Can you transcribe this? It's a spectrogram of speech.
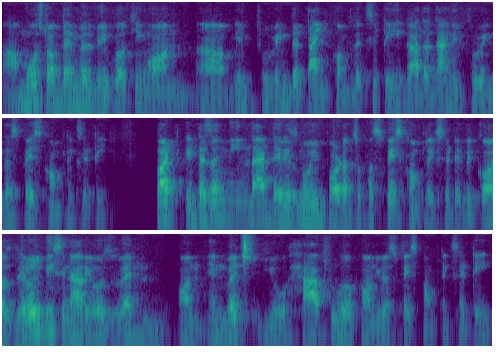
uh, most of them will be working on improving the time complexity rather than improving the space complexity but it doesn't mean that there is no importance of a space complexity because there will be scenarios when on in which you have to work on your space complexity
